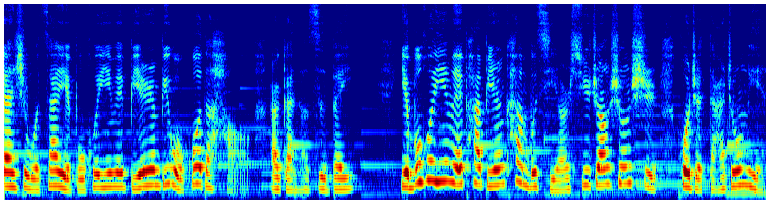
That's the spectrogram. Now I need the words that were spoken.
但是我再也不会因为别人比我过得好而感到自卑，也不会因为怕别人看不起而虚张声势或者打肿脸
